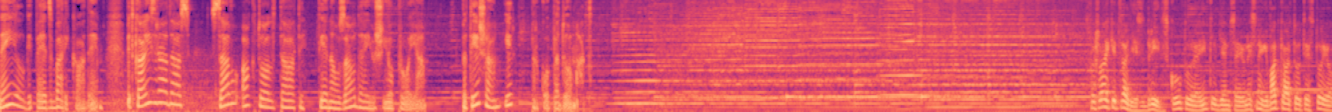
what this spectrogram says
neilgi pēc barikādēm, bet kā izrādās, savu aktualitāti tie nav zaudējuši joprojām. Patiešām ir par ko padomāt. Pašlaik ir traģisks brīdis kultūrai, inteligencei, un es negribu atkārtoties to, jo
